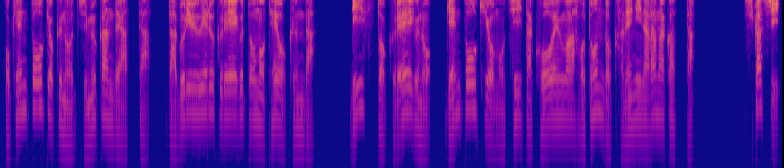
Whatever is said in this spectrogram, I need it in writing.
保健当局の事務官であった W.L. クレイグとも手を組んだ。リースとクレイグの幻灯機を用いた公演はほとんど金にならなかった。しかし、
